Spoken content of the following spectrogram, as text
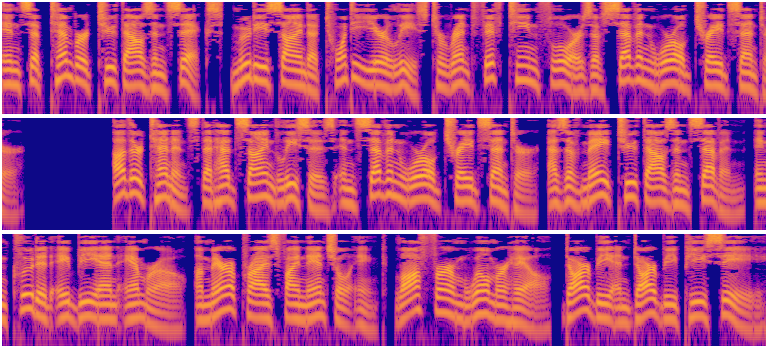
In September 2006, Moody's signed a 20-year lease to rent 15 floors of 7 World Trade Center. Other tenants that had signed leases in 7 World Trade Center, as of May 2007, included ABN AMRO, Ameriprise Financial Inc., law firm WilmerHale, Darby & Darby PC,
